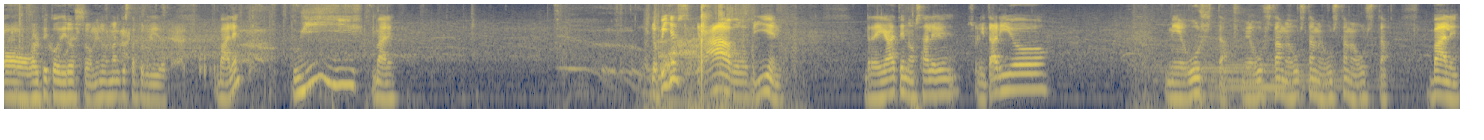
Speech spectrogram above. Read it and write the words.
Oh, golpe poderoso. Menos mal que está aturdido. Vale. Uy. Vale. ¿Lo pillas? Bravo, bien. Regate no sale. Solitario. Me gusta, me gusta, me gusta, me gusta, me gusta. Vale.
